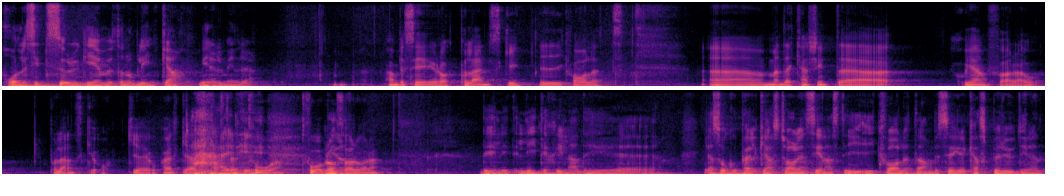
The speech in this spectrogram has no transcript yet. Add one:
håller sitt surrgame utan att blinka, mer eller mindre. Han besegrar dock Polanski i kvalet. Eh, men det kanske inte är att jämföra Polanski och eh, Opelka, fast det är två, två bra servare. Det är lite, lite skillnad. Det är, jag såg Opelka i Australien senast i, i kvalet där han besegrade Kasper Ruud i den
